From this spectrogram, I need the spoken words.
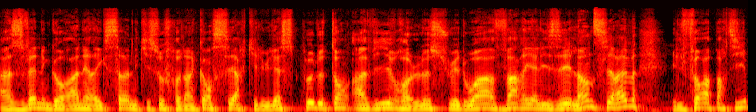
à Sven Goran Eriksson qui souffre d'un cancer qui lui laisse peu de temps à vivre. Le Suédois va réaliser l'un de ses rêves. Il fera partie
